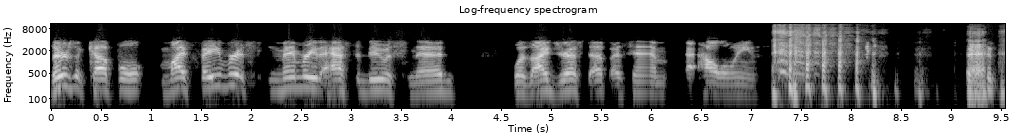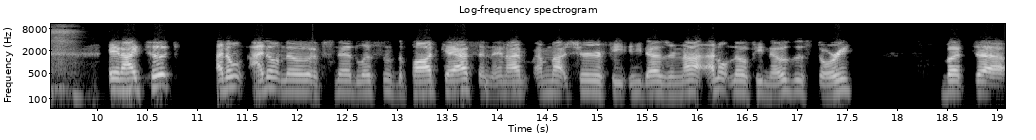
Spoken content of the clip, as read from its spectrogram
there's a couple. My favorite memory that has to do with Sned was I dressed up as him at Halloween. and I took I don't I don't know if Sned listens to podcasts and, and I'm I'm not sure if he, he does or not. I don't know if he knows this story. But uh,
